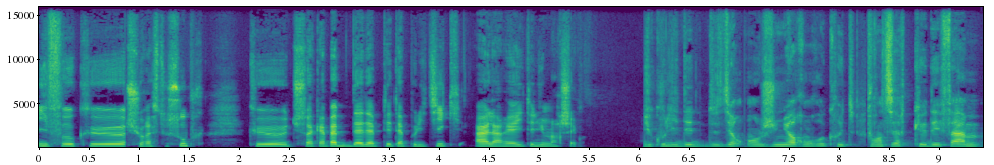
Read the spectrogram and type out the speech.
Il faut que tu restes souple, que tu sois capable d'adapter ta politique à la réalité du marché. Du coup, l'idée de se dire en junior, on recrute pour en dire que des femmes,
